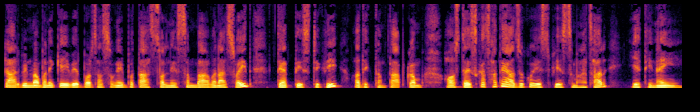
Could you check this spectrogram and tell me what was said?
डार्बिनमा भने केही बेर वर्षासँगै बतास चल्ने सम्भावना सहित तेत्तिस डिग्री अधिकतम तापक्रम। हस्त यसका साथै आजको एसपीएस समाचार यति नै।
